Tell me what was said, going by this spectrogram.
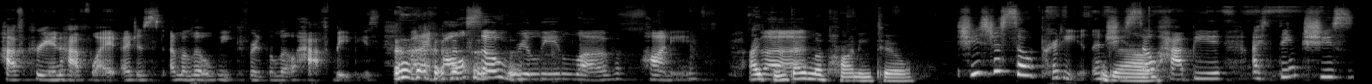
half Korean, half white. I just I'm a little weak for the little half babies. But I also really love Hani. I think I love Hani too. She's just so pretty and she's Yeah. so happy. I think she's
